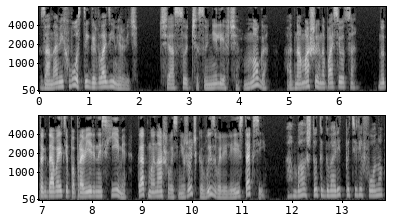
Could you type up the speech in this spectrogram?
«За нами хвост, Игорь Владимирович. Час от часу не легче. Много? Одна машина пасется». Ну так давайте по проверенной схеме, как мы нашего Снежочка вызволили из такси. Амбал что-то говорит по телефону.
